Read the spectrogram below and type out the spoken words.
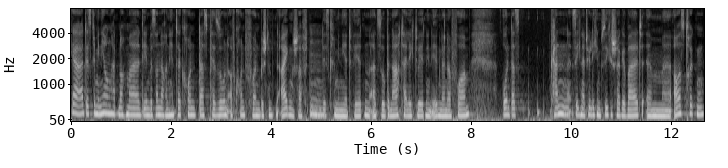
Ja, Diskriminierung hat nochmal den besonderen Hintergrund, dass Personen aufgrund von bestimmten Eigenschaften mhm. diskriminiert werden, also benachteiligt werden in irgendeiner Form. Und das kann sich natürlich in psychischer Gewalt ähm, ausdrücken.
